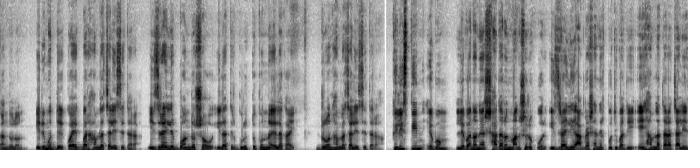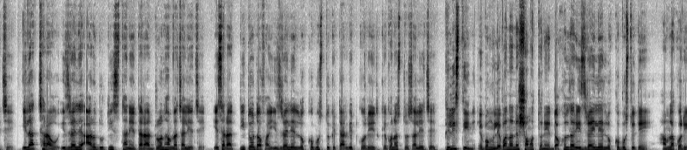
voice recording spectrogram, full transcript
আন্দোলন। এর মধ্যে কয়েকবার হামলা চালিয়েছে তারা। ইসরায়েলের বন্দর সহ ইলাতের গুরুত্বপূর্ণ এলাকায় ড্রোন হামলা চালিয়েছে তারা। ফিলিস্তিন এবং লেবাননের সাধারণ মানুষের ওপর ইসরায়েলি আগ্রাসনের প্রতিবাদে এই হামলা তারা চালিয়েছে। ইলাত ছাড়াও ইসরায়েলে আরও দুটি স্থানে তারা ড্রোন হামলা চালিয়েছে। এছাড়া তৃতীয় দফায় ইসরায়েলের লক্ষ্যবস্তুকে টার্গেট করে ক্ষেপণাস্ত্র চালিয়েছে ফিলিস্তিন এবং লেবাননের সমর্থনে দখলদার ইসরায়েলের লক্ষ্যবস্তুতে হামলা করে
